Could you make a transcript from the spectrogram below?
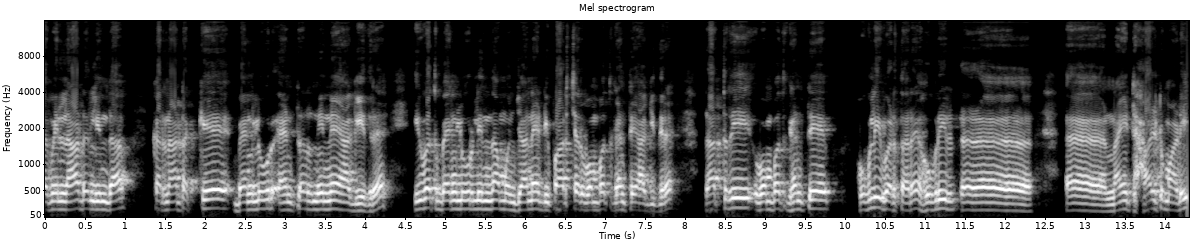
ತಮಿಳ್ನಾಡಲ್ಲಿಂದ ಕರ್ನಾಟಕಕ್ಕೆ ಬೆಂಗಳೂರು ಎಂಟರ್ ನಿನ್ನೆ ಆಗಿದ್ರೆ, ಇವತ್ತು ಬೆಂಗಳೂರಿನಿಂದ ಮುಂಜಾನೆ ಡಿಪಾರ್ಚರ್ ಒಂಬತ್ತು ಗಂಟೆ ಆಗಿದ್ರೆ, ರಾತ್ರಿ ಒಂಬತ್ತು ಗಂಟೆ ಹುಬ್ಳಿ ಬರ್ತಾರೆ. ಹುಬ್ಳಿ ನೈಟ್ ಹಾಲ್ಟ್ ಮಾಡಿ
